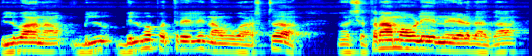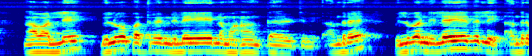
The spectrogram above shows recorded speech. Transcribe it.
ಬಿಲ್ವಾನ, ಬಿಲ್ ಬಿಲ್ವಪತ್ರೆಯಲ್ಲಿ ನಾವು ಅಷ್ಟ ಶತನಾಮಾವಳಿಯನ್ನು ಹೇಳಿದಾಗ ನಾವಲ್ಲಿ ಬಿಲ್ವಪತ್ರೆ ನಿಲಯೇ ನಮಃ ಅಂತ ಹೇಳ್ತೀವಿ. ಅಂದರೆ ಬಿಲ್ವ ನಿಲಯದಲ್ಲಿ, ಅಂದರೆ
